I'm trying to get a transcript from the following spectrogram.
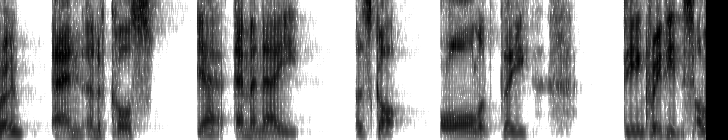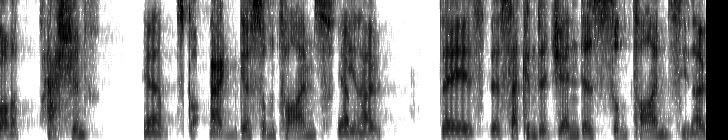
True, and and of course, yeah, M and A has got all of the the ingredients, a lot of passion. Yeah, it's got anger sometimes. Yep. You know, there's the second agendas sometimes, you know.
